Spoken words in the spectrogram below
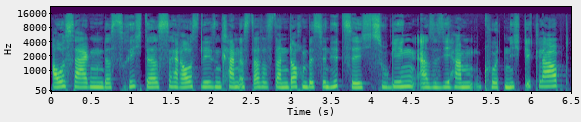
Aussagen des Richters herauslesen kann, ist, dass es dann doch ein bisschen hitzig zuging. Also sie haben Kurt nicht geglaubt.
